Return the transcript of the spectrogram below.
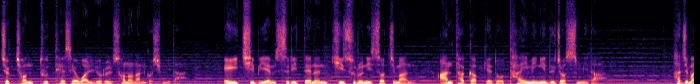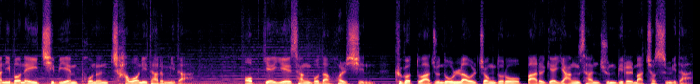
즉 전투 태세 완료를 선언한 것입니다. HBM3 때는 기술은 있었지만 안타깝게도 타이밍이 늦었습니다. 하지만 이번 HBM4는 차원이 다릅니다. 업계 예상보다 훨씬 그것도 아주 놀라울 정도로 빠르게 양산 준비를 마쳤습니다.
